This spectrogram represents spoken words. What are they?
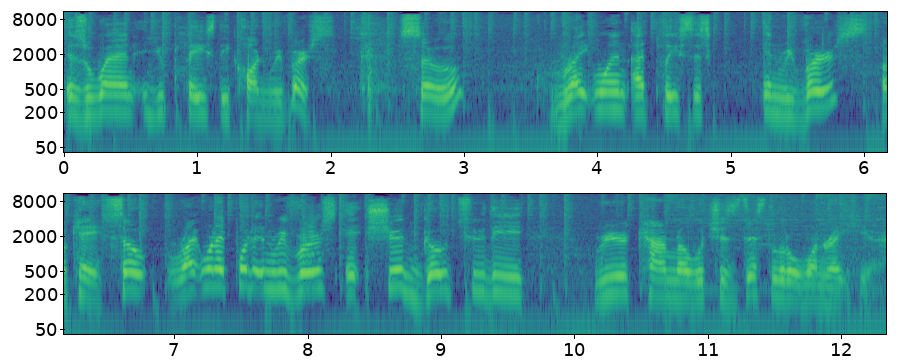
is when you place the car in reverse so right when i place this in reverse. Okay, so right when I put it in reverse, it should go to the rear camera, which is this little one right here.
